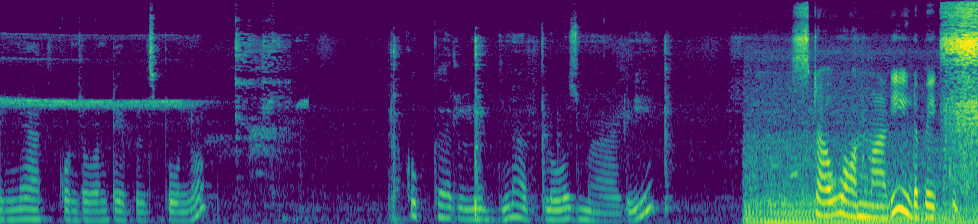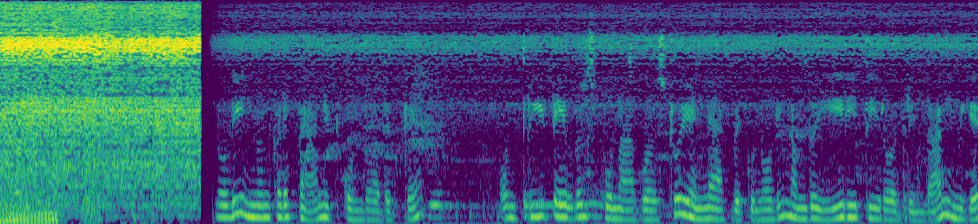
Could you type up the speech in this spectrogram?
ಎಣ್ಣೆ ಹಾಕ್ಕೊಂಡು ಒನ್ ಟೇಬಲ್ ಸ್ಪೂನು ಕುಕ್ಕರ್ ಲಿಡ್ನ ಕ್ಲೋಸ್ ಮಾಡಿ ಸ್ಟವ್ ಆನ್ ಮಾಡಿ ಇಡಬೇಕು. ನೋಡಿ ಇನ್ನೊಂದು ಕಡೆ ಪ್ಯಾನ್ ಇಟ್ಕೊಂಡು ಅದಕ್ಕೆ ಒಂದು ತ್ರೀ ಟೇಬಲ್ ಸ್ಪೂನ್ ಆಗುವಷ್ಟು ಎಣ್ಣೆ ಹಾಕಬೇಕು. ನೋಡಿ ನಮ್ಮದು ಈ ರೀತಿ ಇರೋದ್ರಿಂದ ನಿಮಗೆ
